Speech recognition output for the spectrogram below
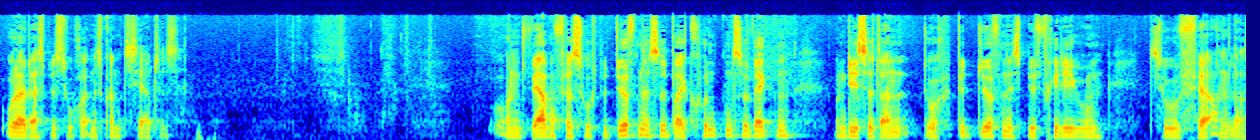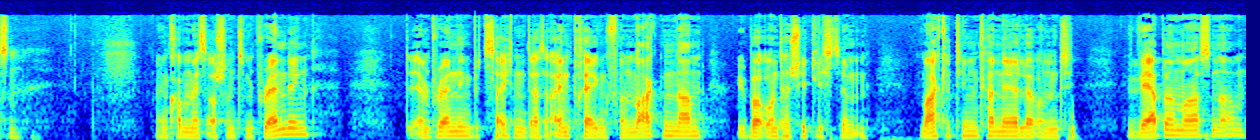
oder das Besuch eines Konzertes. Und Werbung versucht Bedürfnisse bei Kunden zu wecken und diese dann durch Bedürfnisbefriedigung zu veranlassen. Dann kommen wir jetzt auch schon zum Branding. Im Branding bezeichnet das Einprägen von Markennamen über unterschiedlichste Marketingkanäle und Werbemaßnahmen.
